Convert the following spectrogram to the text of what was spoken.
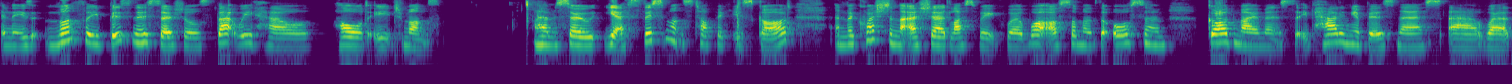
in these monthly business socials that we hold each month. Um, so, yes, this month's topic is God. And the question that I shared last week were what are some of the awesome God moments that you've had in your business uh, where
